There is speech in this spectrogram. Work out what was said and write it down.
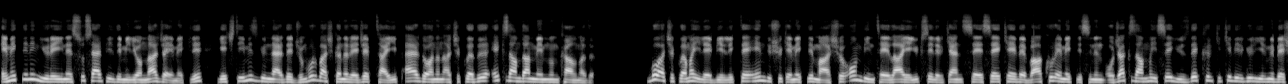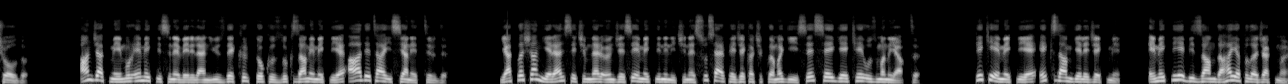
Emeklinin yüreğine su serpildi milyonlarca emekli, geçtiğimiz günlerde Cumhurbaşkanı Recep Tayyip Erdoğan'ın açıkladığı ek zamdan memnun kalmadı. Bu açıklama ile birlikte en düşük emekli maaşı 10.000 TL'ye yükselirken SSK ve Bağkur emeklisinin Ocak zammı ise %42,25 oldu. Ancak memur emeklisine verilen %49'luk zam emekliye adeta isyan ettirdi. Yaklaşan yerel seçimler öncesi emeklinin içine su serpecek açıklama giyse SGK uzmanı yaptı. Peki emekliye ek zam gelecek mi? Emekliye bir zam daha yapılacak mı?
